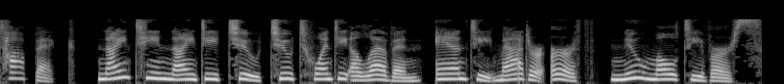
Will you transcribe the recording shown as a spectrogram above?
Topic 1992 to 2011 Anti-Matter Earth New Multiverse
